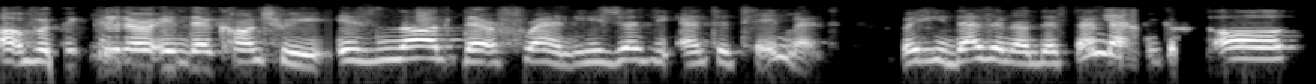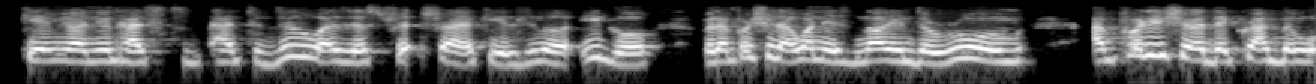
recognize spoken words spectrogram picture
of a dictator in their country. Is not their friend. He's just the entertainment. But he doesn't understand that because all Kim Jong Un has to, had to do was just try, to kill his little ego. But I'm pretty sure that when he's not in the room, I'm pretty sure they crack the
